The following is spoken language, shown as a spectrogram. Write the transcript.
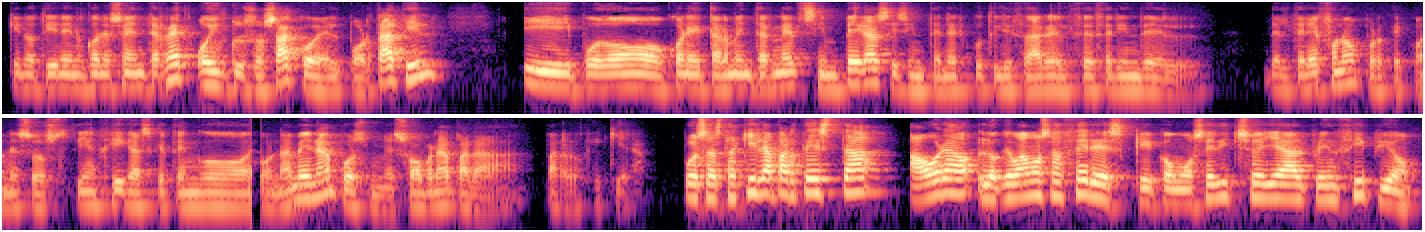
que no tienen conexión a internet, o incluso saco el portátil y puedo conectarme a internet sin pegas y sin tener que utilizar el Cetherin del, del teléfono, porque con esos 100 gigas que tengo con Amena, pues me sobra para, para lo que quiera. Pues hasta aquí la parte esta. Ahora lo que vamos a hacer es que, como os he dicho ya al principio,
